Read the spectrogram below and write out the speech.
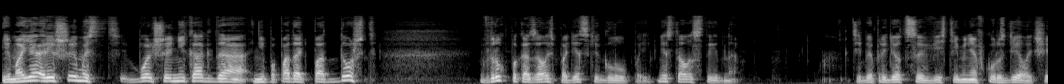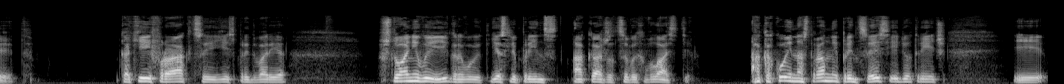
И моя решимость больше никогда не попадать под дождь вдруг показалась по-детски глупой. Мне стало стыдно. Тебе придется ввести меня в курс дела, Чейт. Какие фракции есть при дворе? Что они выигрывают, если принц окажется в их власти? О какой иностранной принцессе идет речь? И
